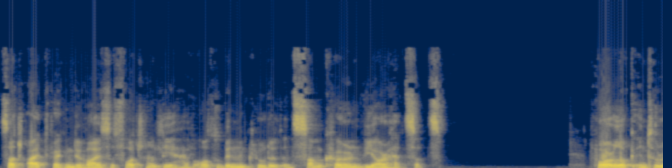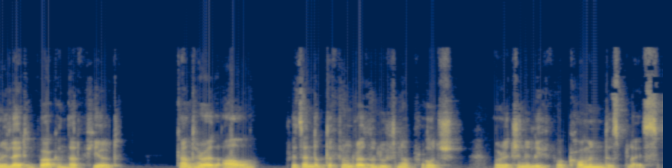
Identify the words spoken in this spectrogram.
Such eye tracking devices fortunately have also been included in some current VR headsets. For a look into related work in that field, Guenter et al. present a different resolution approach originally for common displays.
